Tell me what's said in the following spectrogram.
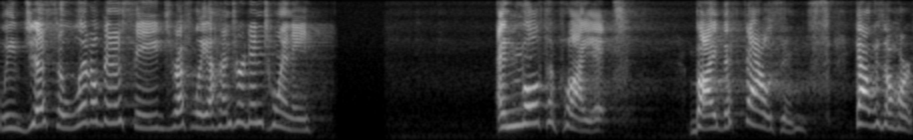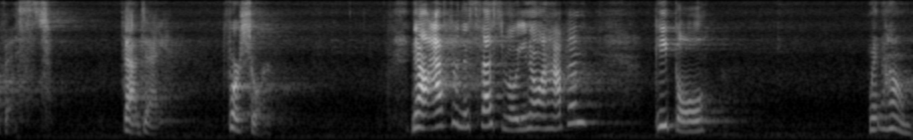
leave just a little bit of seeds, roughly 120, and multiply it by the thousands. That was a harvest that day, for sure. Now, after this festival, you know what happened? People went home.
